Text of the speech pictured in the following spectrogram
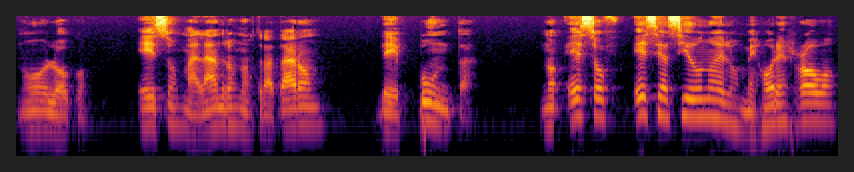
No, loco. Esos malandros nos trataron de punta. No, eso, ese ha sido uno de los mejores robos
